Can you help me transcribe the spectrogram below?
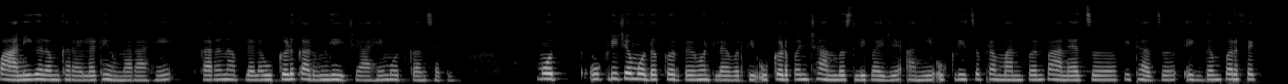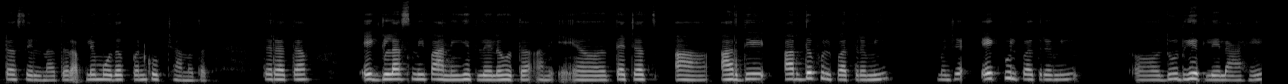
पाणी गरम करायला ठेवणार आहे. कारण आपल्याला उकड काढून घ्यायची आहे मोदकांसाठी. मोद उकडीचे मोदक करतो आहे म्हटल्यावरती उकड पण छान बसली पाहिजे आणि उकडीचं प्रमाण पण पाण्याचं पिठाचं एकदम परफेक्ट असेल ना तर आपले मोदक पण खूप छान होतात. तर आता एक ग्लास मी पाणी घेतलेलं होतं आणि त्याच्याच अर्धी अर्ध फुलपात्र मी म्हणजे एक फुलपात्र मी दूध घेतलेलं आहे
